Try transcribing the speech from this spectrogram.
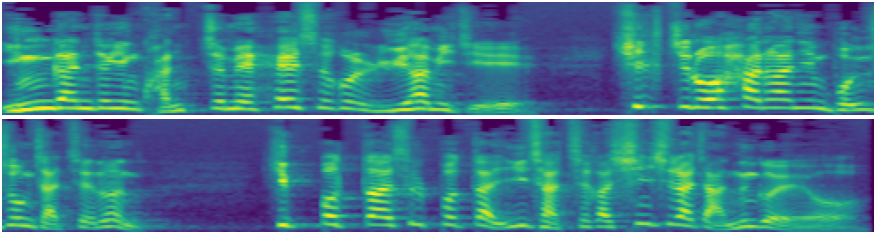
인간적인 관점의 해석을 위함이지 실제로 하나님 본성 자체는 기뻤다 슬펐다 이 자체가 신실하지 않는 거예요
